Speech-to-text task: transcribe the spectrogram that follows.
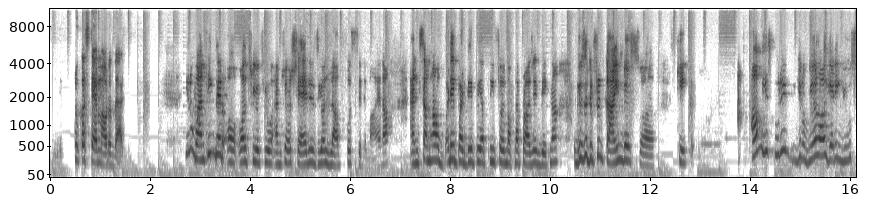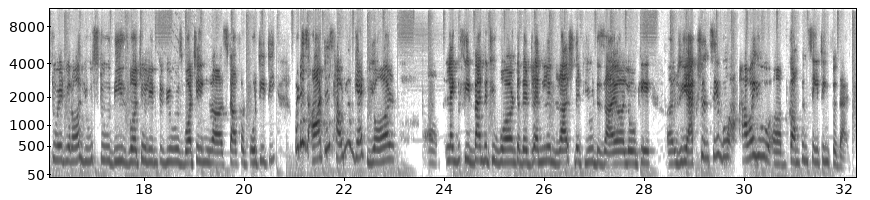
took a stem out of that. you know one thing that all, all three of you i'm sure share is your love for cinema है ना and somehow बड़े पर्दे पे अपनी film अपना project देखना gives a different kind of uh, kick अब इस पूरे you know we're all getting used to it we're all used to these virtual interviews watching uh, stuff on OTT but as artists how do you get your uh, like the feedback that you want or the adrenaline rush that you desire लोगों के uh, reaction से वो how are you uh, compensating for that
